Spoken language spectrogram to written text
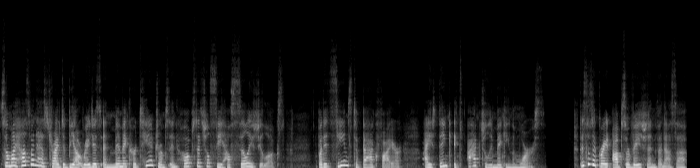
So my husband has tried to be outrageous and mimic her tantrums in hopes that she'll see how silly she looks. But it seems to backfire. I think it's actually making them worse. This is a great observation, Vanessa,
